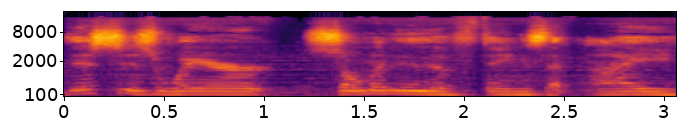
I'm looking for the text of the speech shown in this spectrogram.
This is where so many of the things that I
